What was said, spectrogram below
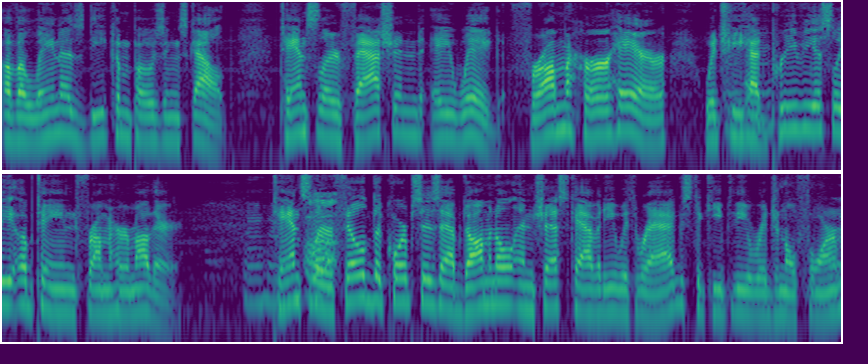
of Elena's decomposing scalp, Tanzler fashioned a wig from her hair, which he had mm-hmm. previously obtained from her mother. Mm-hmm. Tanzler oh. filled the corpse's abdominal and chest cavity with rags to keep the original form.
